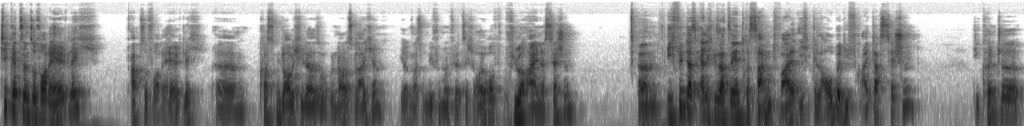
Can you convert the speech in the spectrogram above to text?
Tickets sind sofort erhältlich, ab sofort erhältlich. Ähm, kosten, glaube ich, wieder so genau das gleiche. Irgendwas um die 45 Euro für eine Session. Ähm, ich finde das ehrlich gesagt sehr interessant, weil ich glaube, die Freitagssession, die könnte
